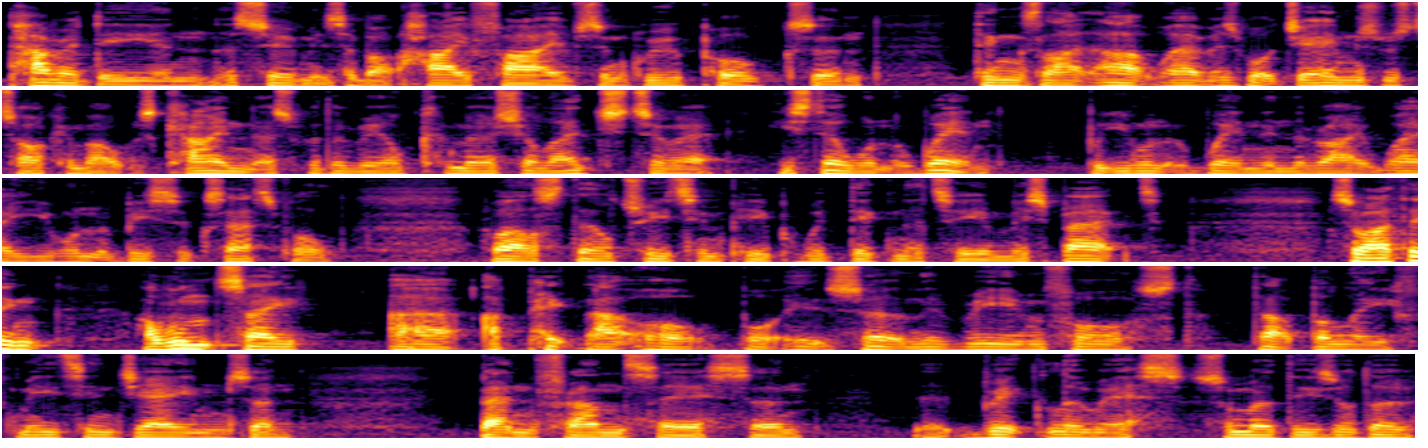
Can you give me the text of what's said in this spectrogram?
parody and assume it's about high fives and group hugs and things like that. Whereas what James was talking about was kindness with a real commercial edge to it. You still want to win, but you want to win in the right way. You want to be successful while still treating people with dignity and respect. So I think I wouldn't say uh, I picked that up, but it certainly reinforced that belief. Meeting James and Ben Francis and Uh, Ric Lewis, some of these other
